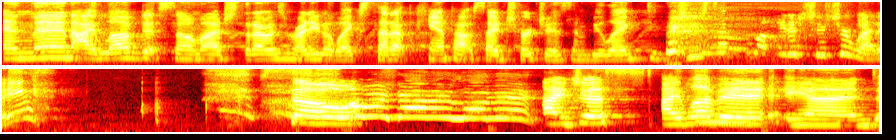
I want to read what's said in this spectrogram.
and then I loved it so much that I was ready to like set up camp outside churches and be like, "Did you want me to shoot your wedding?" so oh my god i love it. I just i love it. And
